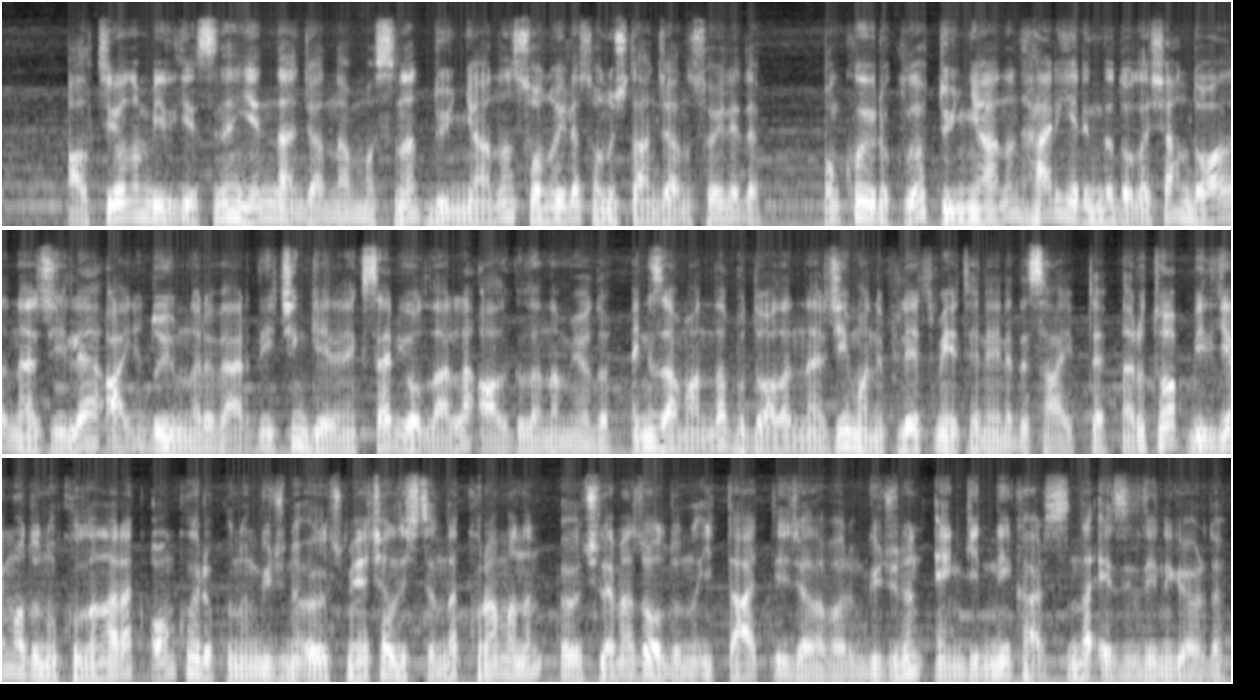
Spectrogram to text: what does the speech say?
Altı yolun bilgesinin yeniden canlanmasını dünyanın sonuyla sonuçlanacağını söyledi. On kuyruklu dünyanın her yerinde dolaşan doğal enerjiyle aynı duyumları verdiği için geleneksel yollarla algılanamıyordu. Aynı zamanda bu doğal enerjiyi manipüle etme yeteneğine de sahipti. Naruto bilge modunu kullanarak on kuyruklunun gücünü ölçmeye çalıştığında Kurama'nın ölçülemez olduğunu iddia ettiği canavarın gücünün enginliği karşısında ezildiğini gördü.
